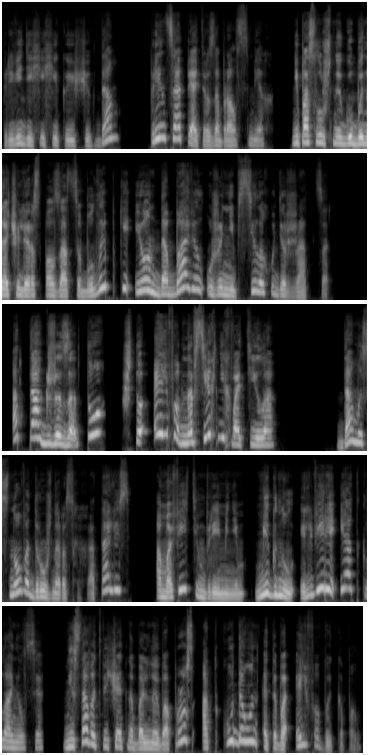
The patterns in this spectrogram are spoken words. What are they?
При виде хихикающих дам принц опять разобрал смех. Непослушные губы начали расползаться в улыбке, и он добавил, уже не в силах удержаться. А также за то, что эльфам на всех не хватило. Дамы снова дружно расхохотались, а Мафей тем временем мигнул Эльвире и откланялся, не став отвечать на больной вопрос, откуда он этого эльфа выкопал.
